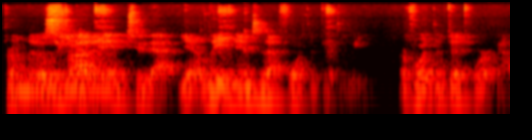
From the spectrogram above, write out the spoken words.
from those We'll those lead up Friday. into that. Yeah, leading into that fourth and fifth week, or fourth and fifth workout.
